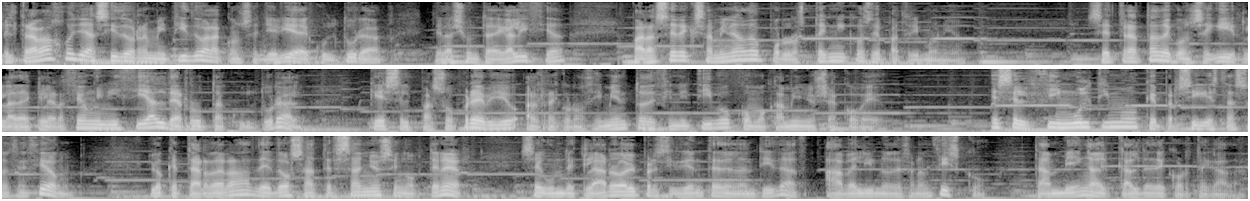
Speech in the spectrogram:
El trabajo ya ha sido remitido a la Consellería de Cultura de la Junta de Galicia para ser examinado por los técnicos de patrimonio. Se trata de conseguir la declaración inicial de ruta cultural, que es el paso previo al reconocimiento definitivo como camino jacobeo. Es el fin último que persigue esta asociación, lo que tardará de dos a tres años en obtener, según declaró el presidente de la entidad, Abelino de Francisco, también alcalde de Cortegada.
